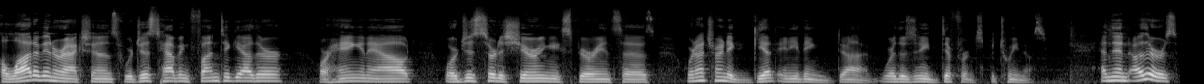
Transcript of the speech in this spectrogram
A lot of interactions, we're just having fun together or hanging out or just sort of sharing experiences. We're not trying to get anything done where there's any difference between us. And then others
